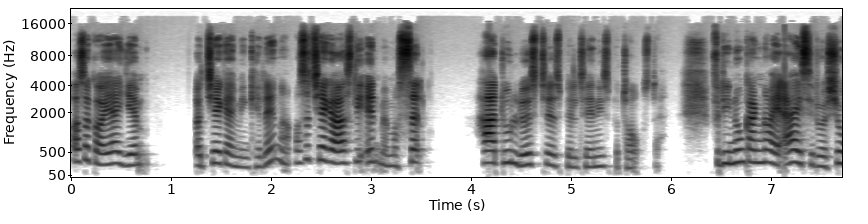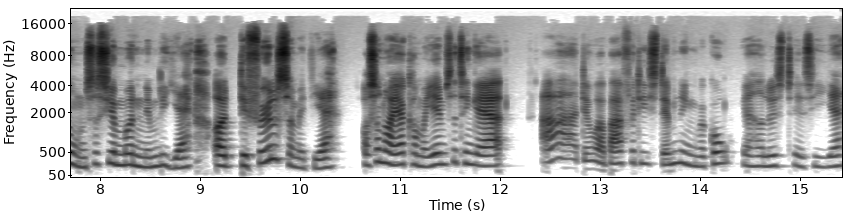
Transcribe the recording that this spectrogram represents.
Og så går jeg hjem og tjekker i min kalender, og så tjekker jeg også lige ind med mig selv. Har du lyst til at spille tennis på torsdag? Fordi nogle gange, når jeg er i situationen, så siger munden nemlig ja, og det føles som et ja. Og så når jeg kommer hjem, så tænker jeg, ah, det var bare fordi stemningen var god. Jeg havde lyst til at sige ja.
